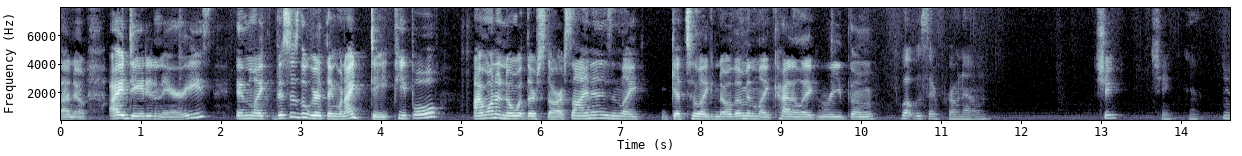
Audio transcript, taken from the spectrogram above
side note, I dated an Aries, and, like, this is the weird thing. When I date people, I want to know what their star sign is and, like, get to, like, know them and, like, kind of, like, read them. What was their pronoun? She. She. Yeah. Yeah.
